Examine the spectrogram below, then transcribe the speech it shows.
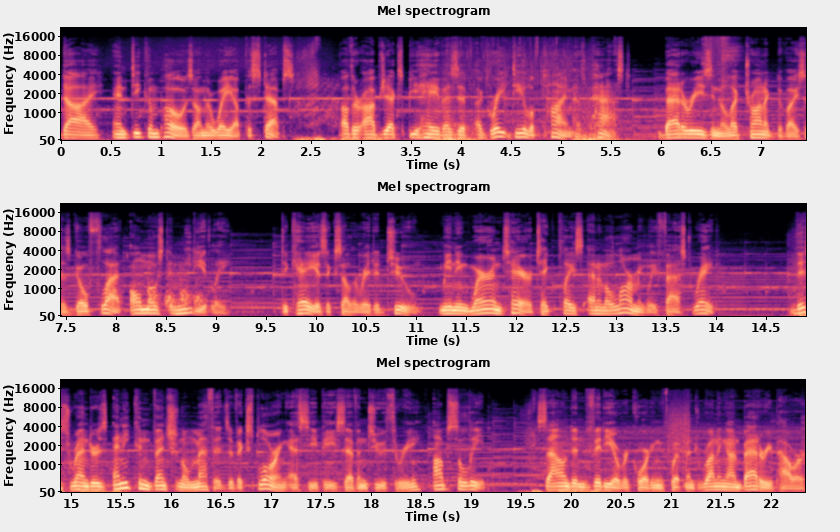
die, and decompose on their way up the steps. Other objects behave as if a great deal of time has passed. Batteries and electronic devices go flat almost immediately. Decay is accelerated too, meaning wear and tear take place at an alarmingly fast rate. This renders any conventional methods of exploring SCP 723 obsolete. Sound and video recording equipment running on battery power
